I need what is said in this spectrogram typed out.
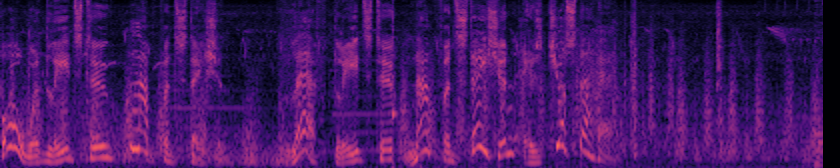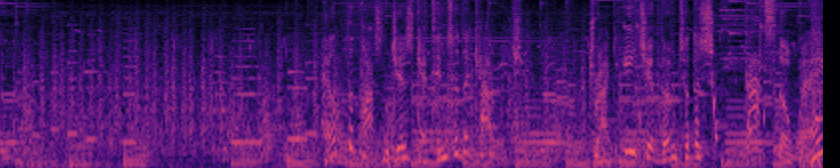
Forward leads to Knapford Station. Left leads to Knapford Station is just ahead. Help the passengers get into the carriage. Drag each of them to the... That's the way.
